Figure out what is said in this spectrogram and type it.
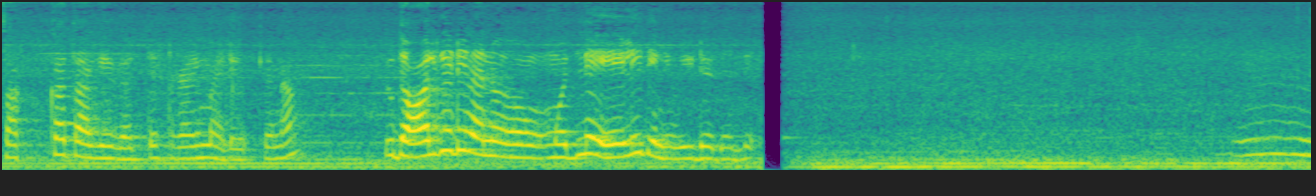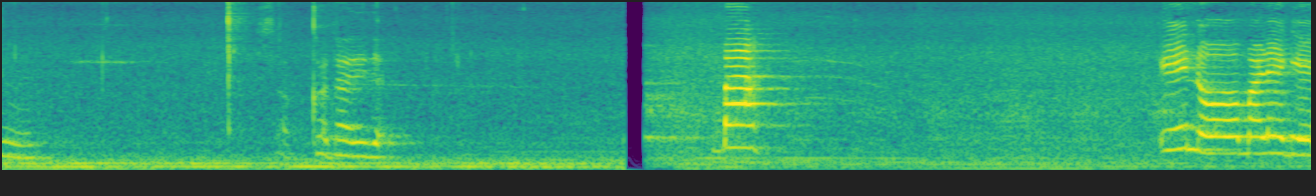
ಸಖತ್ತಾಗಿರುತ್ತೆ ಟ್ರೈ ಮಾಡಿ, ಓಕೆನಾ? ಇದು ಆಲ್ರೆಡಿ ನಾನು ಮೊದಲೇ ಹೇಳಿದ್ದೀನಿ ವಿಡಿಯೋದಲ್ಲಿ. ಸಖತ್ತಾಗಿದೆ. ಬಾ. ಏನು ಮಳೆಗೆ?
